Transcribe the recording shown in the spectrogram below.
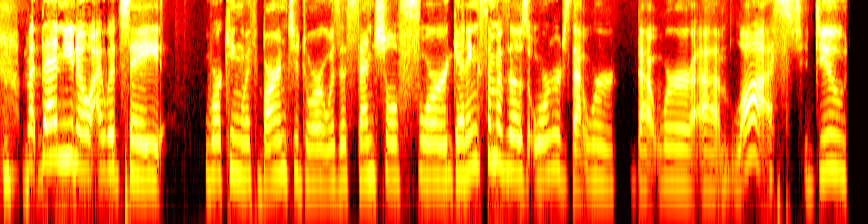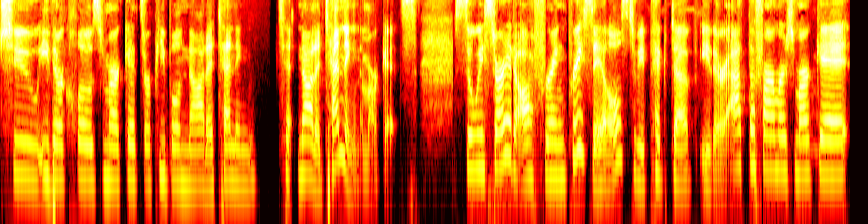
Mm-hmm. But then, you know, I would say working with Barn2Door was essential for getting some of those orders that were that were um, lost due to either closed markets or people not attending not attending the markets. So we started offering pre-sales to be picked up either at the farmers market,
